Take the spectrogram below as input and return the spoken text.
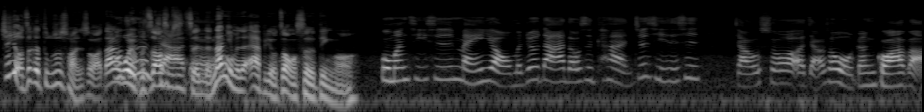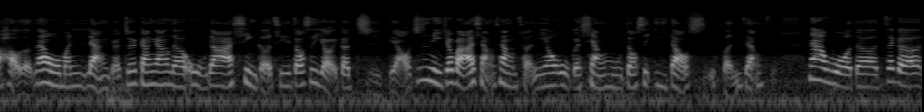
就有这个都市传说啊，当然我也不知道是不是真的。那你们的 App 有这种设定哦？我们其实没有，我们就大家都是看，就其实是假如说呃，假如说我跟瓜吧，好了，那我们两个就是刚刚的五大性格，其实都是有一个指标，就是你就把它想象成你有五个项目，都是一到十分这样子。那我的这个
